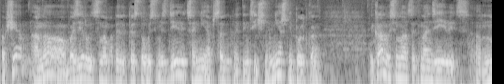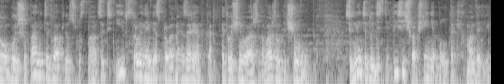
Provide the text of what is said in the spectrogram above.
Вообще, она базируется на модели T189. Они абсолютно идентичны внешне, только Экран 18 на 9, но больше памяти 2 плюс 16 и встроенная беспроводная зарядка. Это очень важно. Важно почему? В сегменте до 10 тысяч вообще не было таких моделей.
